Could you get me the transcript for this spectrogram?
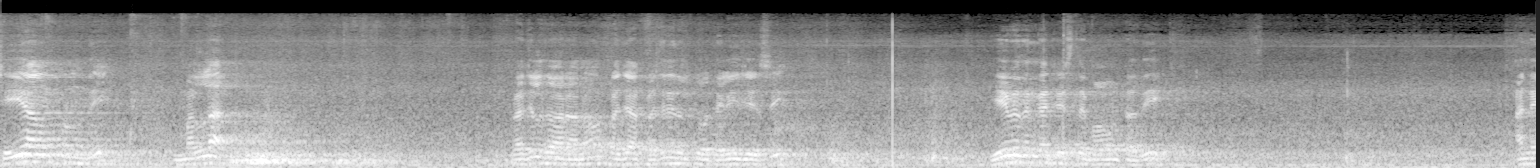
చేయాలనుకున్నది మళ్ళా ప్రజల ద్వారానో ప్రజా ప్రతినిధులతో తెలియజేసి ఏ విధంగా చేస్తే బాగుంటుంది అనే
